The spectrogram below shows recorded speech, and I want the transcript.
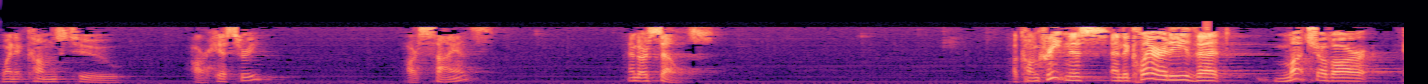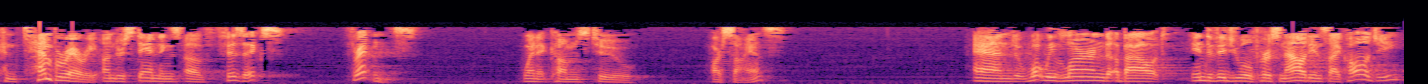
when it comes to our history, our science, and ourselves. A concreteness and a clarity that much of our contemporary understandings of physics threatens when it comes to our science. And what we've learned about individual personality and psychology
